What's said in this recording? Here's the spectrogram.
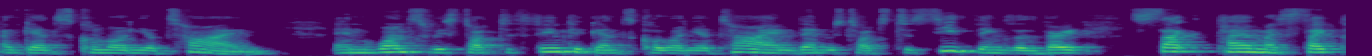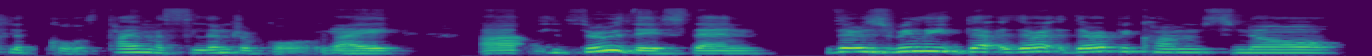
against colonial time. And once we start to think against colonial time, then we start to see things as very time as cyclical, time as cylindrical, yeah. right? Uh, and through this, then there's really there there there becomes no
